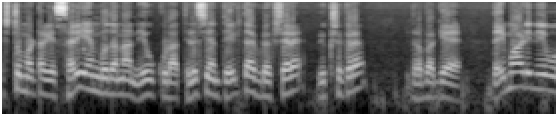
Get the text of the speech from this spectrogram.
ಎಷ್ಟು ಮಟ್ಟಿಗೆ ಸರಿ ಎಂಬುದನ್ನ ನೀವು ಕೂಡ ತಿಳಿಸಿ ಅಂತ ಹೇಳ್ತಾ ಬಿಡಕ್ಷರೆ ವೀಕ್ಷಕರೇ. ಇದರ ಬಗ್ಗೆ ದಯಮಾಡಿ ನೀವು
